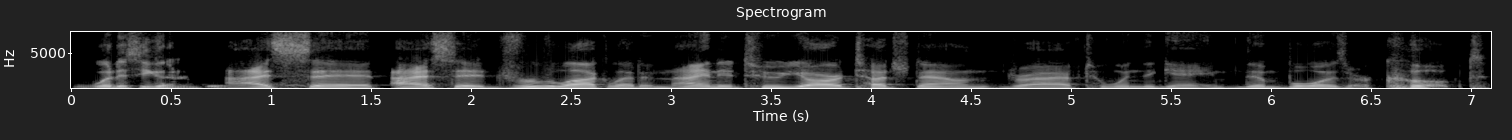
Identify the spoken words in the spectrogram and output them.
what is he going to do? I said, I said Drew Lock led a 92 yard touchdown drive to win the game. Them boys are cooked.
